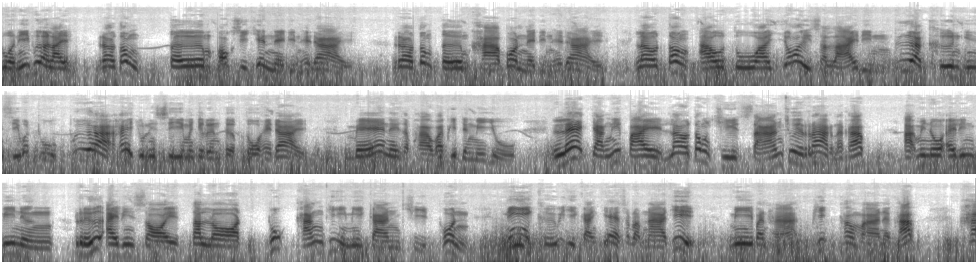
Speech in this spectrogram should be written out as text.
ตัวนี้เพื่ออะไรเราต้องเติมออกซิเจนในดินให้ได้ เราต้องเติมคาร์บอนในดินให้ได้ เราต้องเอาตัวย่อยสลายดิน เพื่อคืนอินทรีย์วัตถุ เพื่อให้จุลินทรีย์มันเจริญเติบโตให้ได้ แม้ในสภาวะพิษยังมีอยู่ และจากนี้ไปเราต้องฉีดสารช่วยรากนะครับอะมิโนไอริน B1 หรือไอรินซอยตลอดทุกครั้งที่มีการฉีดพ่นนี่คือวิธีการแก้สำหรับนาที่ มีปัญหาพิษเข้ามานะครับ ใคร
